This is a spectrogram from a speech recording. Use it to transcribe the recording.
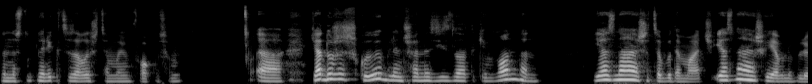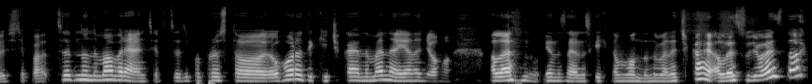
на наступний рік це залишиться моїм фокусом. Е, я дуже шкодую, блін, що я не з'їздила таки в Лондон. Я знаю, що це буде матч. Я знаю, що я влюблюсь. Типа, це ну нема варіантів. Це типу просто город, який чекає на мене, а я на нього. Але ну я не знаю наскільки там Лондон на мене чекає, але сподіваюсь, так.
